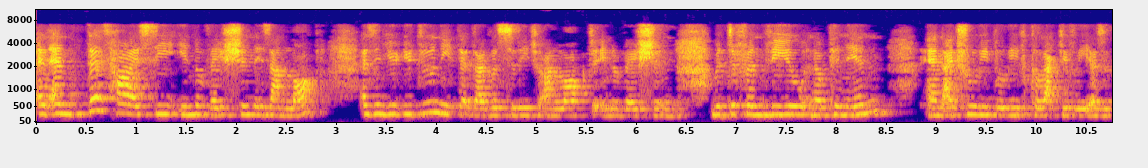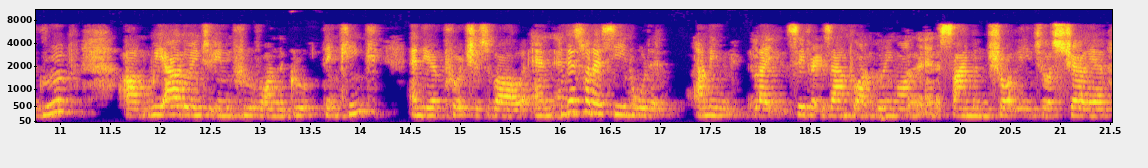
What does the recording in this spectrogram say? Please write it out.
And and that's how I see innovation is unlocked. As in, you, you do need that diversity to unlock the innovation with different view and opinion. And I truly believe collectively as a group, um, we are going to improve on the group thinking and the approach as well. And and that's what I see in audit. I mean, like, say for example, I'm going on an assignment shortly to Australia.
